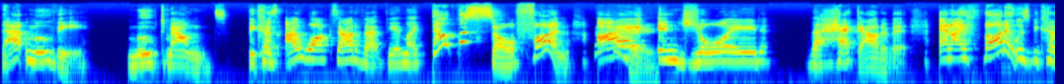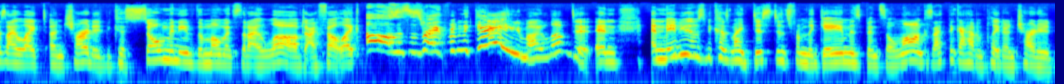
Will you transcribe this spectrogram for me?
that movie moved mountains because I walked out of that being like, that was so fun. I enjoyed the heck out of it. And I thought it was because I liked Uncharted because so many of the moments that I loved, I felt like, oh, this is right from the game. I loved it. And and maybe it was because my distance from the game has been so long because I think I haven't played Uncharted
